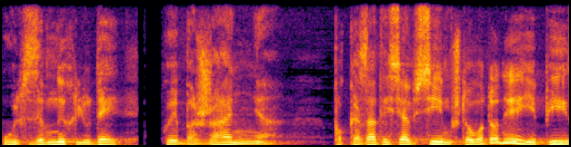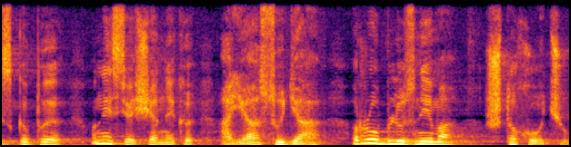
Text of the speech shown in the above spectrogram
у земних людей таке бажання показатися всім, що от вони єпіскопи, вони священники, а я суддя, роблю з ними, що хочу.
